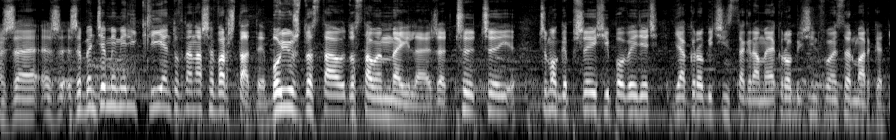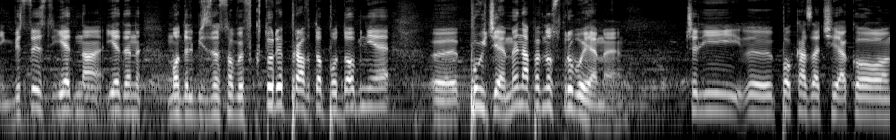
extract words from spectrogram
że, że, że, będziemy mieli klientów na nasze warsztaty, bo już dosta, dostałem maile, że czy, czy, czy mogę przyjść i powiedzieć, jak robić Instagrama, jak robić influencer marketing. Więc to jest jedna, jeden model biznesowy, w który prawdopodobnie y, pójdziemy, na pewno spróbujemy. Czyli y, pokazać się jako,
